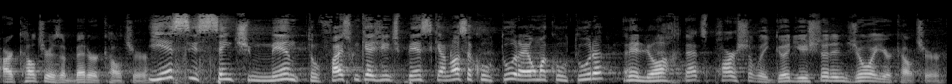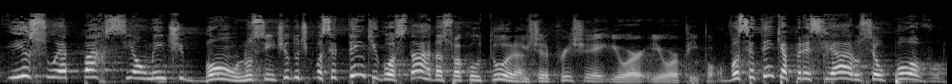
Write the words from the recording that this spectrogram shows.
our culture is a better culture, E esse sentimento faz com que a gente pense que a nossa cultura é uma cultura melhor. that's partially good. You should enjoy your culture. Isso é parcialmente bom, no sentido de que você tem que gostar da sua cultura. You should appreciate your, your people. Você tem que apreciar o seu povo.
